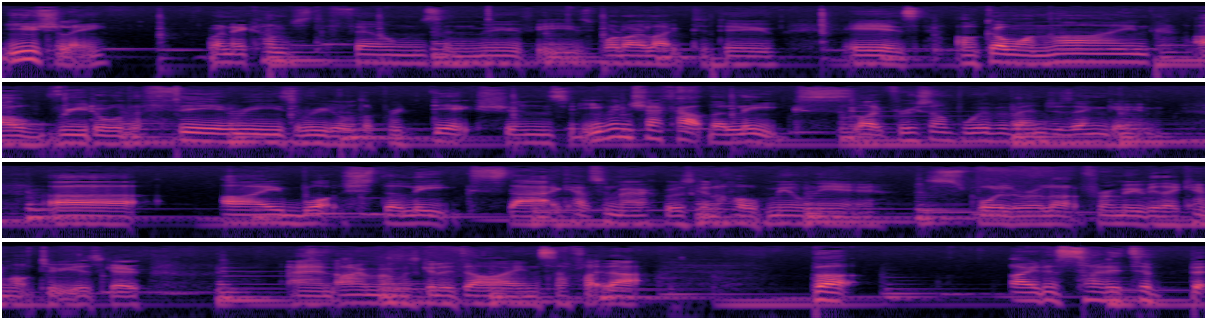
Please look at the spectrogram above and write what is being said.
Usually, when it comes to films and movies, what I like to do is I'll go online, I'll read all the theories, read all the predictions, even check out the leaks. Like, for example, with Avengers Endgame, uh, I watched the leaks that Captain America was going to hold Mjolnir. Spoiler alert for a movie that came out two years ago and Iron Man was going to die and stuff like that. But I decided to be-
